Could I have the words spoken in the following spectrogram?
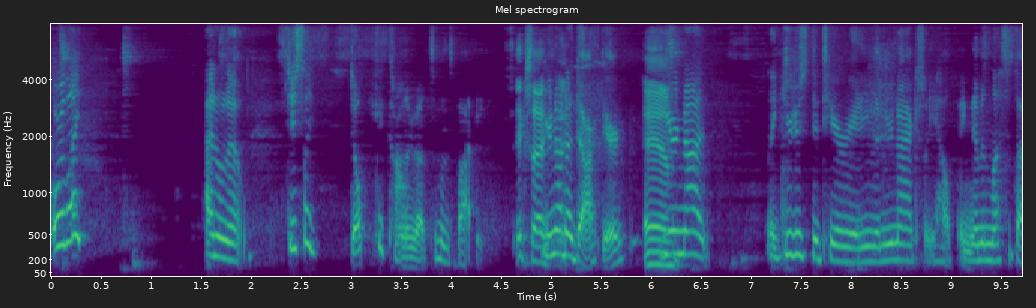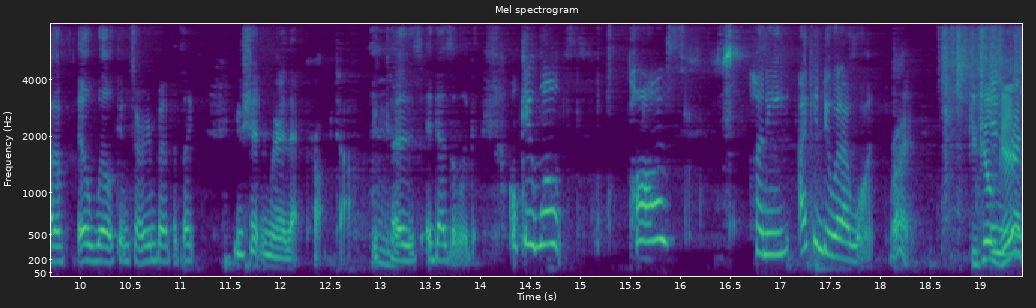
or like I don't know, just like don't make a comment about someone's body. Exactly. You're not a doctor. And- you're not like you're just deteriorating them. You're not actually helping them unless it's out of ill will concern. But if it's like you shouldn't wear that crop top hmm. because it doesn't look good. Okay, well, pause, honey. I can do what I want. right. If you feel In good,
